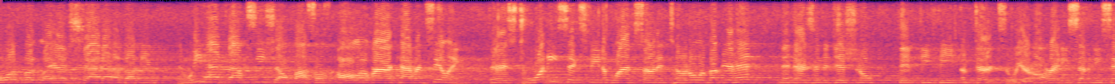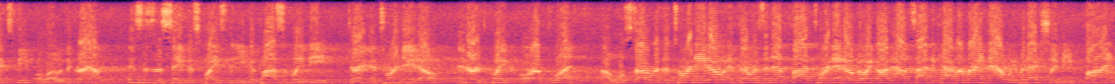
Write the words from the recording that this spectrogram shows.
four-foot layer of strata above you, and we have found seashell fossils all over our cavern ceiling. There is 26 feet of limestone in total total above your head. Then there's an additional 50 feet of dirt. So we are already 76 feet below the ground. This is the safest place that you could possibly be during a tornado, an earthquake, or a flood. Uh, we'll start with a tornado. If there was an F5 tornado going on outside the cavern right now, we would actually be fine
